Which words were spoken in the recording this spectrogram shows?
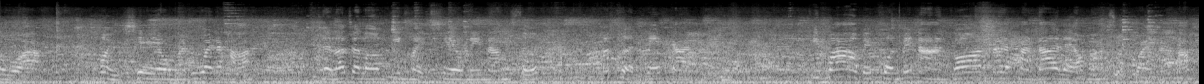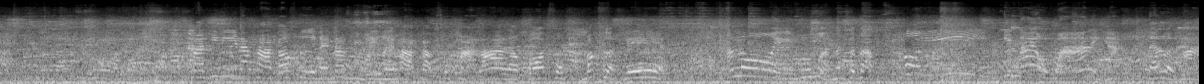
ตัวหอยเชลล์มาด้วยนะคะ เดี๋ยวเราจะลองกินหอยเชลล์ในน้ำซุปมะเขือเทศกันคิดว่าเอาไปคนไม่นานก็น่าจะทานได้แล้วเพราะมันสุกไวนะคะมาที่นี่นะคะก็คือแนะนำจริงๆเลยค่ะ กับซุปหม่าล่าแล้วก็ซุปมะเขือเทศอร่อยดูเหมือนมันจะแบบเฮ้ยกินได้ออกมาอะไรเงี้ยและอร่อยมาก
